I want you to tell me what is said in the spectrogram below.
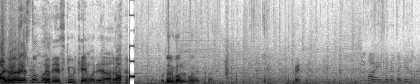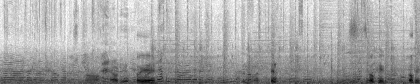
Ej, Det er hør, på mig. det, det er skjult kamera, det her. Ved du, hvor... Ved du, hvor Matas er? Ej, det vet jeg ikke. Jeg er bare her i dag. Jeg Nå, ja, okay. Okay. er den? Den der var. Den... Okay. Okay.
